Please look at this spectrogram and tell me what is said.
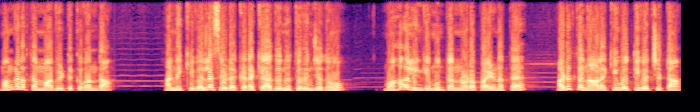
மங்களத்தம்மா வீட்டுக்கு வந்தான். அன்னைக்கு வெள்ளை சீடை கிடைக்காதுன்னு தெரிஞ்சதும் மகாலிங்கமும் தன்னோட பயணத்தை அடுத்த நாளைக்கு ஒத்தி வச்சிட்டான்.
